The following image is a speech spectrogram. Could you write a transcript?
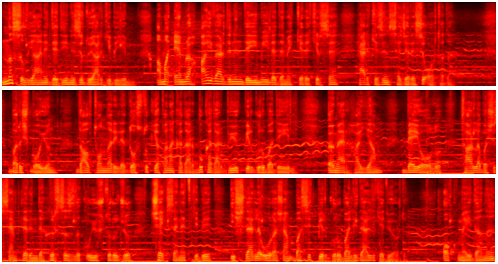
Nasıl yani dediğinizi duyar gibiyim ama Emrah Ayverdi'nin deyimiyle demek gerekirse herkesin seceresi ortada. Barış Boyun, Daltonlar ile dostluk yapana kadar bu kadar büyük bir gruba değil, Ömer Hayyam, Beyoğlu, Tarlabaşı semtlerinde hırsızlık, uyuşturucu, çek senet gibi işlerle uğraşan basit bir gruba liderlik ediyordu. Ok Meydanı,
